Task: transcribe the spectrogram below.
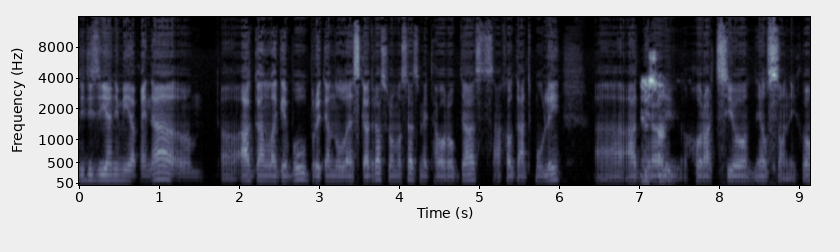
დიდი ზიანი მიაყენა აგანლაგებულ ბრიტანულ ესკადრას, რომელსაც მეთაურობდა ახალგანთმული ადმირალი ჰორაციო ნელსონი, ხო?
